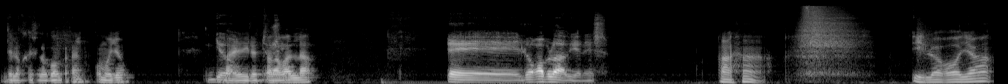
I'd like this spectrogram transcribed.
de los que se lo compran, como yo, yo va a ir directo a la balda. Eh, luego hablo de aviones. Ajá. Y luego ya.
